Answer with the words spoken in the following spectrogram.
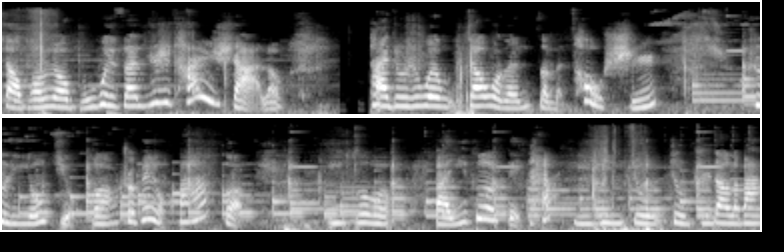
小朋友不会算，真是太傻了。他就是问教我们怎么凑十。这里有九个，这边有八个，一个把一个给他，一定就就知道了吧？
